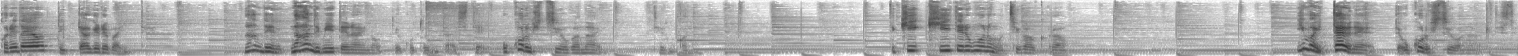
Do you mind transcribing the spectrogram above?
これだよって言ってあげればいいみたいな。なんでなんで見えてないのっていうことに対して怒る必要がないっていうのかな。で聞聞いてるものも違うから今言ったよねって怒る必要はないわけですよ。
